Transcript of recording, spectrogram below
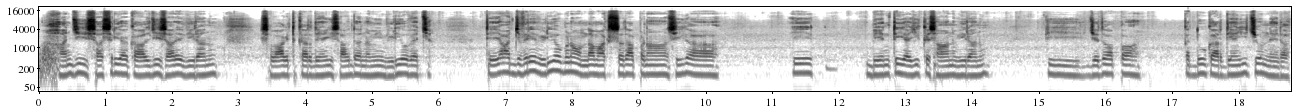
ਹਾਂਜੀ, ਸਤਿ ਸ੍ਰੀ ਅਕਾਲ ਜੀ ਸਾਰੇ ਵੀਰਾਂ ਨੂੰ। ਸਵਾਗਤ ਕਰਦੇ ਹਾਂ ਜੀ ਸਭ ਦਾ ਨਵੀਂ ਵੀਡੀਓ ਵਿੱਚ। ਤੇ ਅੱਜ ਵੀਰੇ ਵੀਡੀਓ ਬਣਾਉਣ ਦਾ ਮਕਸਦ ਆਪਣਾ ਸੀਗਾ, ਇਹ ਬੇਨਤੀ ਹੈ ਜੀ ਕਿਸਾਨ ਵੀਰਾਂ ਨੂੰ ਕਿ ਜਦੋਂ ਆਪਾਂ ਕੱਦੂ ਕਰਦੇ ਹਾਂ ਜੀ ਝੋਨੇ ਦਾ,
